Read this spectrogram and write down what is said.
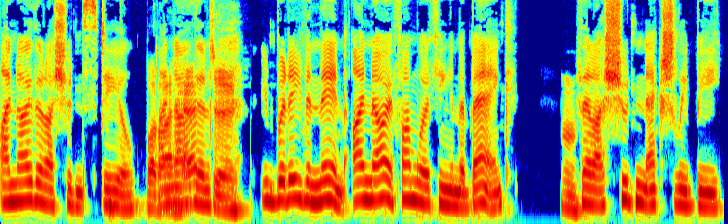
I know that I shouldn't steal. But I, know had that, to. but even then, I know if I'm working in a bank Hmm. that I shouldn't actually be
